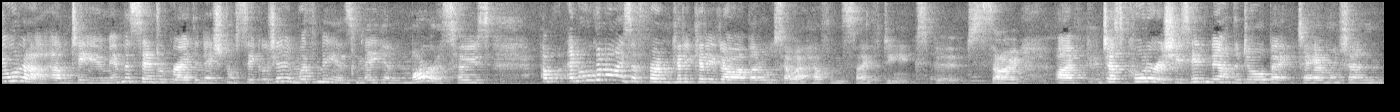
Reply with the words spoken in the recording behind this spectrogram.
Kia ora, um, TEU member, Sandra Grey, the National Secretary, and with me is Megan Morris, who's an organiser from Kirikiriroa, but also a health and safety expert. So I've just caught her as she's heading out the door back to Hamilton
